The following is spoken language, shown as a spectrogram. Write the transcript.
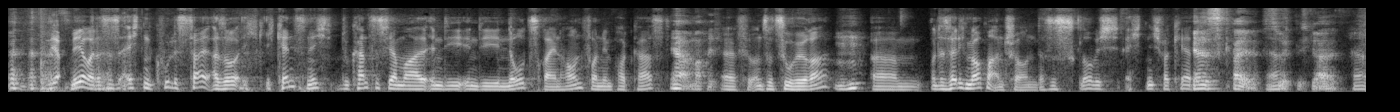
ja. Nee, aber das ist echt ein cooles Teil. Also ich, ich kenne es nicht. Du kannst es ja mal in die, in die Notes reinhauen von dem Podcast. Ja, mache ich. Äh, für unsere Zuhörer. Mhm. Ähm, und das werde ich mir auch mal anschauen. Das ist, glaube ich, echt nicht verkehrt. Ja, das ist geil. Das ja. ist wirklich geil. Ja,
